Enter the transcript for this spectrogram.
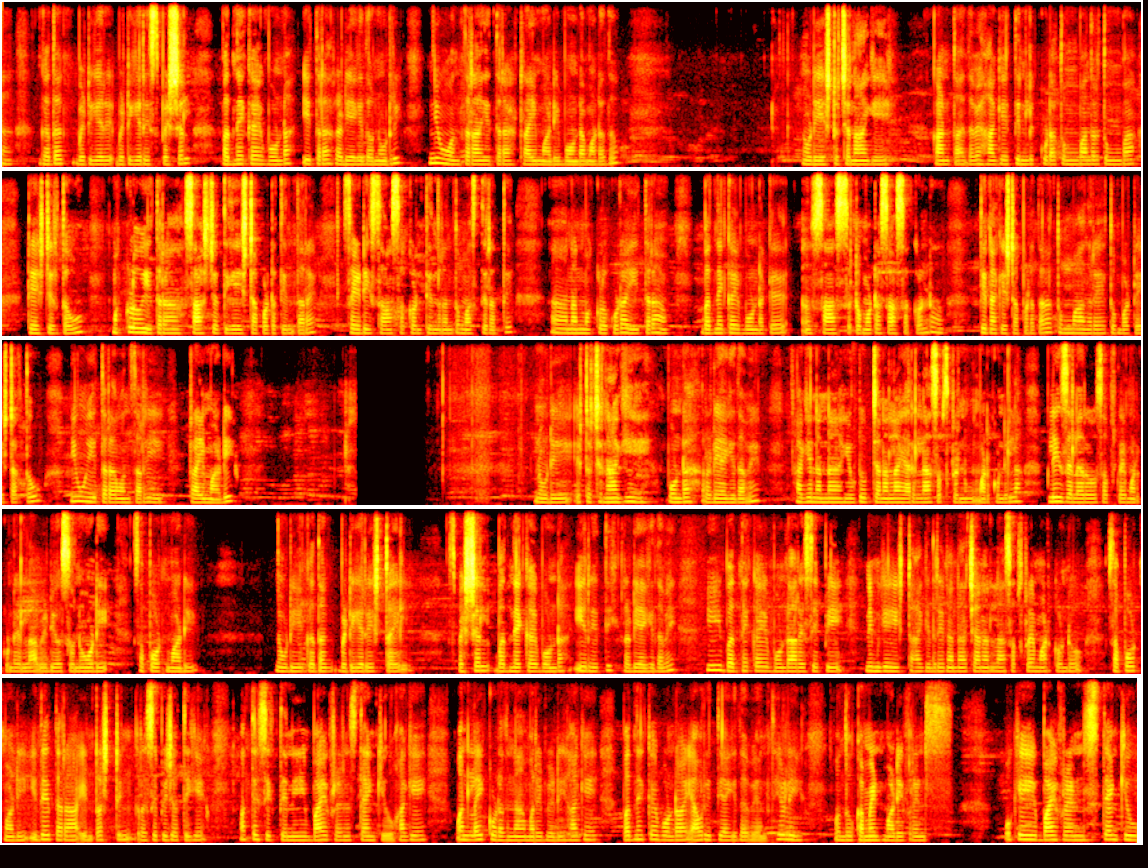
ಗದಗ ಬೆಟಗೇರಿ ಬೆಟಗೇರಿ ಸ್ಪೆಷಲ್ ಬದನೆಕಾಯಿ ಬೋಂಡ ಈ ಥರ ರೆಡಿಯಾಗಿದ್ದಾವೆ ನೋಡಿರಿ. ನೀವು ಒಂಥರ ಈ ಥರ ಟ್ರೈ ಮಾಡಿ ಬೋಂಡ ಮಾಡೋದು. ನೋಡಿ ಎಷ್ಟು ಚೆನ್ನಾಗಿ ಕಾಣ್ತಾ ಇದ್ದಾವೆ ಹಾಗೆ ತಿನ್ಲಿಕ್ಕೆ ಕೂಡ ತುಂಬ ಅಂದರೆ ತುಂಬ ಟೇಸ್ಟ್ ಇರ್ತವೆ. ಮಕ್ಕಳು ಈ ಥರ ಸಾಸ್ ಜೊತೆಗೆ ಇಷ್ಟಪಟ್ಟು ತಿಂತಾರೆ. ಸೈಡಿಗೆ ಸಾಸ್ ಹಾಕ್ಕೊಂಡು ತಿಂದ್ರಂತೂ ಮಸ್ತ್ ಇರುತ್ತೆ. ನನ್ನ ಮಕ್ಕಳು ಕೂಡ ಈ ಥರ ಬದನೇಕಾಯಿ ಬೋಂಡಕ್ಕೆ ಸಾಸ್, ಟೊಮೊಟೊ ಸಾಸ್ ಹಾಕ್ಕೊಂಡು ತಿನ್ನೋಕೆ ಇಷ್ಟಪಡ್ತಾರೆ. ತುಂಬ ಅಂದರೆ ತುಂಬ ಟೇಸ್ಟ್ ಆಗ್ತವೆ. ನೀವು ಈ ಥರ ಒಂದು ಸಾರಿ ಟ್ರೈ ಮಾಡಿ. ನೋಡಿ, ಎಷ್ಟು ಚೆನ್ನಾಗಿ ಬೋಂಡ ರೆಡಿಯಾಗಿದ್ದಾವೆ ಹಾಗೆ ನನ್ನ ಯೂಟ್ಯೂಬ್ ಚಾನಲ್ನ ಯಾರೆಲ್ಲ ಸಬ್ಸ್ಕ್ರೈಬ್ ಮಾಡ್ಕೊಂಡಿಲ್ಲ ಪ್ಲೀಸ್ ಎಲ್ಲರೂ ಸಬ್ಸ್ಕ್ರೈಬ್ ಮಾಡಿಕೊಂಡು ಎಲ್ಲ ವೀಡಿಯೋಸು ನೋಡಿ ಸಪೋರ್ಟ್ ಮಾಡಿ. ನೋಡಿ, ಗದಗ ಬೆಟಗೇರಿ ಸ್ಟೈಲ್ ಸ್ಪೆಷಲ್ ಬದನೆಕಾಯಿ ಬೋಂಡ ಈ ರೀತಿ ರೆಡಿಯಾಗಿದ್ದಾವೆ. ಈ ಬದನೆಕಾಯಿ ಬೋಂಡ ರೆಸಿಪಿ ನಿಮಗೆ ಇಷ್ಟ ಆಗಿದ್ದರೆ ನನ್ನ ಚಾನಲ್ನ ಸಬ್ಸ್ಕ್ರೈಬ್ ಮಾಡಿಕೊಂಡು ಸಪೋರ್ಟ್ ಮಾಡಿ. ಇದೇ ಥರ ಇಂಟ್ರೆಸ್ಟಿಂಗ್ ರೆಸಿಪಿ ಜೊತೆಗೆ ಮತ್ತೆ ಸಿಗ್ತೀನಿ. ಬಾಯ್ ಫ್ರೆಂಡ್ಸ್ ಥ್ಯಾಂಕ್ ಯು ಹಾಗೆ ಒಂದು ಲೈಕ್ ಕೊಡೋದನ್ನು ಮರಿಬೇಡಿ. ಹಾಗೆ ಬದನೆಕಾಯಿ ಬೋಂಡ ಯಾವ ರೀತಿಯಾಗಿದ್ದಾವೆ ಅಂಥೇಳಿ ಒಂದು ಕಮೆಂಟ್ ಮಾಡಿ friends okay bye friends thank you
